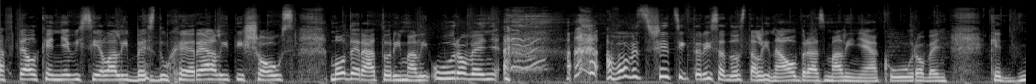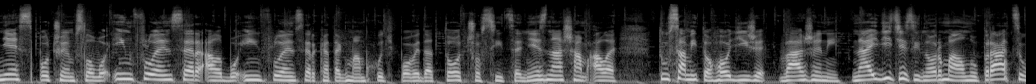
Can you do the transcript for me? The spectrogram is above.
sa v telke nevysielali bezduché reality shows, moderátori mali úroveň A vôbec všetci, ktorí sa dostali na obraz, mali nejakú úroveň. Keď dnes počujem slovo influencer alebo influencerka, tak mám chuť povedať to, čo síce neznášam, ale tu sa mi to hodí, že vážený, nájdite si normálnu prácu.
